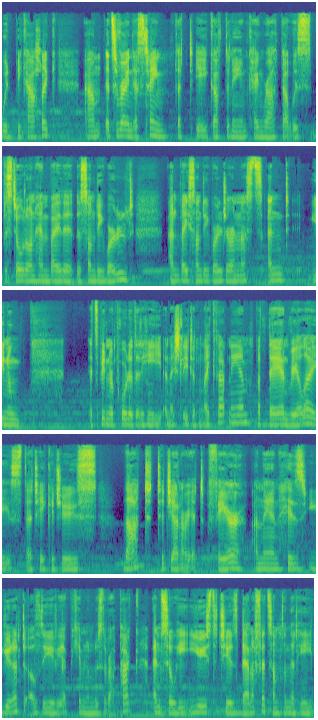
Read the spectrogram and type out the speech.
would be Catholic. Um, it's around this time that he got the name King Rat that was bestowed on him by the, the Sunday World and by Sunday World journalists. And, you know, it's been reported that he initially didn't like that name, but then realised that he could use that to generate fear. And then his unit of the UVF became known as the Rat Pack. And so he used it to his benefit, something that he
